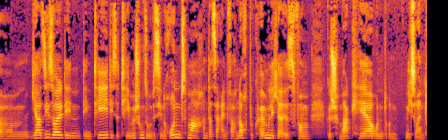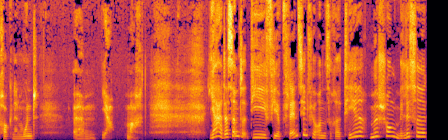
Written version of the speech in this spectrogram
ähm, ja, sie soll den, den Tee, diese Teemischung so ein bisschen rund machen, dass er einfach noch bekömmlicher ist vom Geschmack her und, und nicht so einen trockenen Mund ähm, ja, macht. Ja, das sind die vier Pflänzchen für unsere Teemischung. Melisse,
